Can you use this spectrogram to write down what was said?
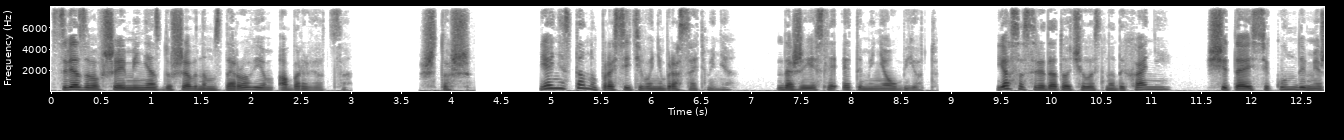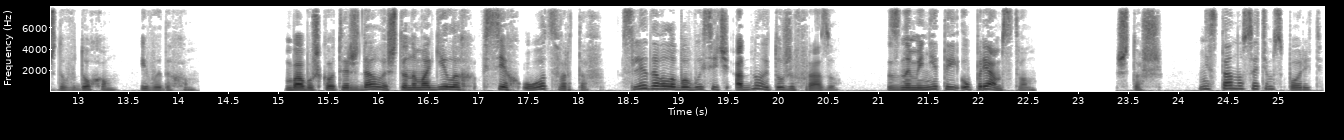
связывавшая меня с душевным здоровьем, оборвется. Что ж, я не стану просить его не бросать меня, даже если это меня убьет. Я сосредоточилась на дыхании, считая секунды между вдохом и выдохом. Бабушка утверждала, что на могилах всех Уотсвортов следовало бы высечь одну и ту же фразу «знаменитый упрямством». Что ж, не стану с этим спорить.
